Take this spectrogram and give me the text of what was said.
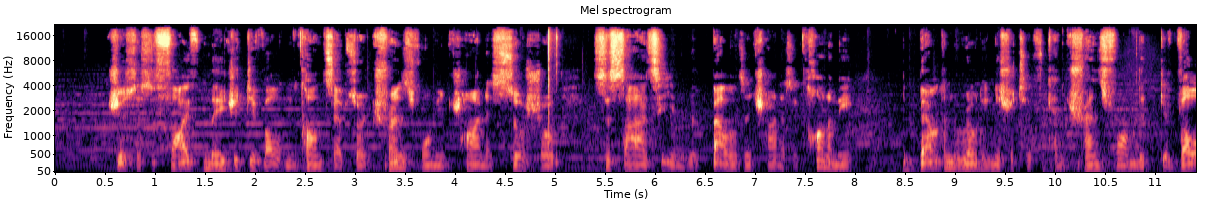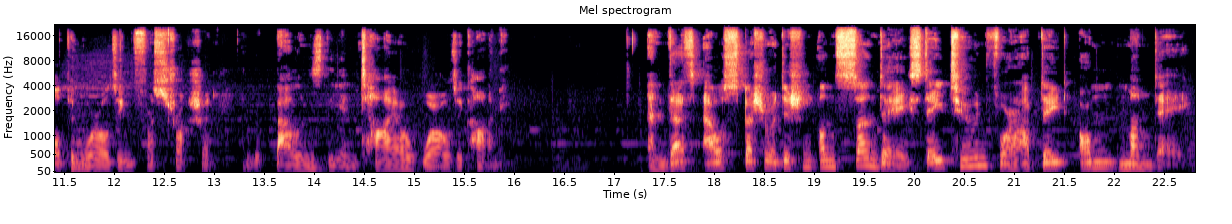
Just as the five major development concepts are transforming China's social society and rebalancing China's economy, the Belt and Road Initiative can transform the developing world's infrastructure and rebalance the entire world's economy. And that's our special edition on Sunday. Stay tuned for our update on Monday.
